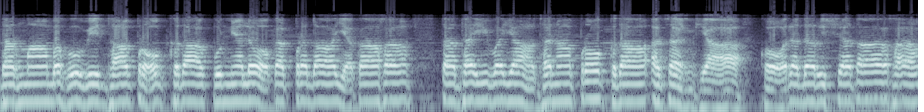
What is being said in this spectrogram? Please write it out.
धर्मा बहुविधा प्रोक्ता पुण्यलोकप्रदायकाः। तथैव याधना प्रोक्ता असङ्ख्या घोरदर्शताः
